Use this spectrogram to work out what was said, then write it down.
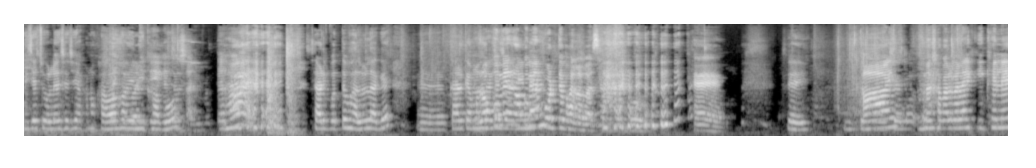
নিচে চলে এসেছি এখনও খাওয়া হয়নি খাব। শাড়ি পরতে হ্যাঁ। শাড়ি পরতে ভালো লাগে। কার কেমন লাগে রকমের জানি না। পড়তে ভালোবাসে হ্যাঁ। সেই। চলো। তোমরা সকালবেলায় কি খেলে?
